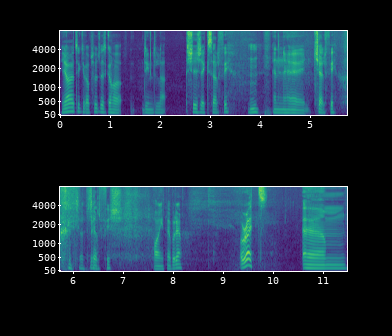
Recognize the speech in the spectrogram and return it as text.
Ja, jag tycker absolut vi ska ha din lilla Zizek-selfie. Mm. En eh, chelfie. Shellfish. Har inget mer på det. Alright. Um,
